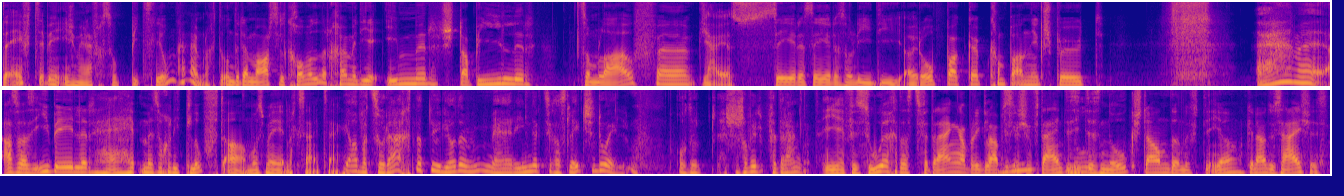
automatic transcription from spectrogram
Der FCB ist mir einfach so ein bisschen unheimlich. Unter dem Marcel Kommeler kommen die immer stabiler zum Laufen. Die haben eine sehr, sehr solide Europacup-Kampagne gespielt. Äh, also als IBler hat man so ein bisschen die Luft an, muss man ehrlich gesagt sagen. Ja, aber zu Recht natürlich, oder? Man erinnert sich an das letzte Duell. Oder hast du schon wieder verdrängt? Ich versuche das zu verdrängen, aber ich glaube, es ist auf der einen Seite ein No gestanden und auf die, ja, genau, du sagst es.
